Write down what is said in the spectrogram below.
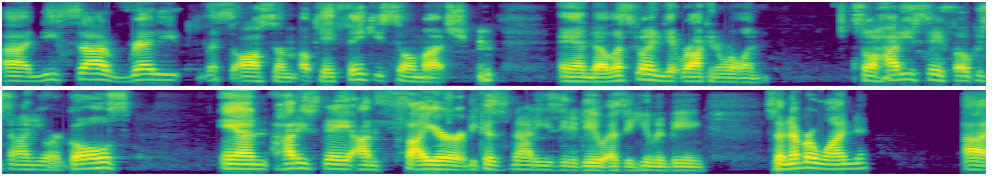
Uh, Nisa ready. That's awesome. Okay, thank you so much. And uh, let's go ahead and get rocking and rolling. So, how do you stay focused on your goals? And how do you stay on fire? Because it's not easy to do as a human being. So, number one, uh,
